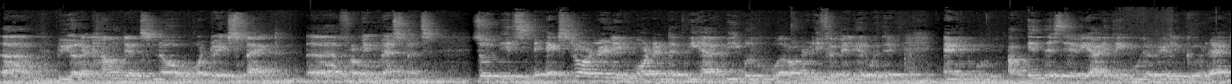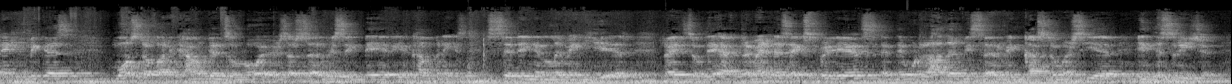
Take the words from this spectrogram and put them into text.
Um, do your accountants know what to expect uh, from investments? So it's extraordinarily important that we have people who are already familiar with it. And uh, in this area, I think we're really good at it because most of our accountants or lawyers are servicing Bay Area companies sitting and living here, right? So they have tremendous experience and they would rather be serving customers here in this region.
